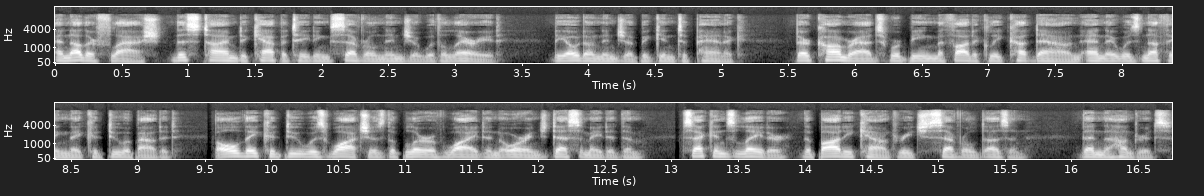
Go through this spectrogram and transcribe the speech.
Another flash, this time decapitating several ninja with a lariat the Oto ninja begin to panic. Their comrades were being methodically cut down and there was nothing they could do about it. All they could do was watch as the blur of white and orange decimated them. Seconds later, the body count reached several dozen. Then the hundreds.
